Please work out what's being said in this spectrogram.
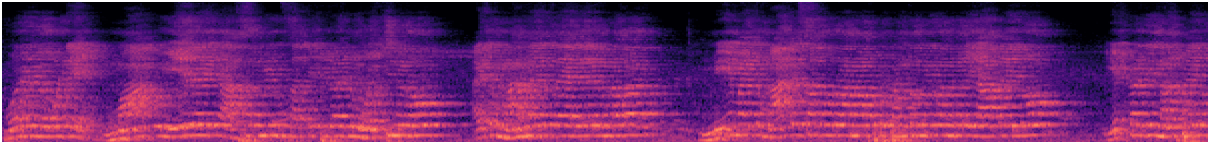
కోరేది ఒకటే మాకు ఏదైనా అసైన్మెంట్ సర్టిఫికేట్లు వచ్చినారో అయితే మనమైతే తయారు చేయలేం కదా మేమైతే మాకే అన్నప్పుడు పంతొమ్మిది వందల యాభైలో ఎక్కడిది నలభైలో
